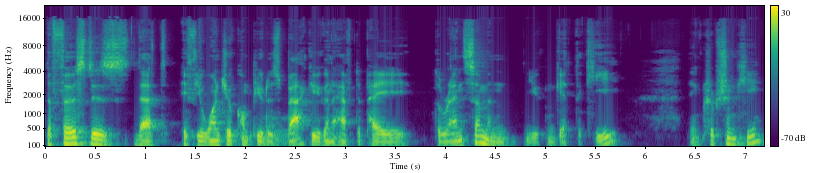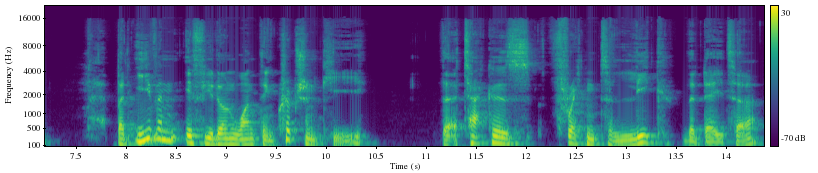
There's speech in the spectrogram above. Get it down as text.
The first is that if you want your computers back, you're going to have to pay the ransom and you can get the key, the encryption key. But even if you don't want the encryption key, the attackers threaten to leak the data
